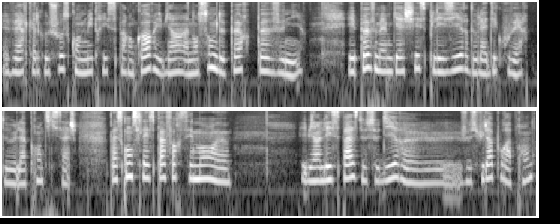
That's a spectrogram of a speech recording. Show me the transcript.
vers quelque chose qu'on ne maîtrise pas encore, eh bien un ensemble de peurs peuvent venir et peuvent même gâcher ce plaisir de la découverte, de l'apprentissage. Parce qu'on ne se laisse pas forcément euh, eh bien, l'espace de se dire euh, je suis là pour apprendre.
